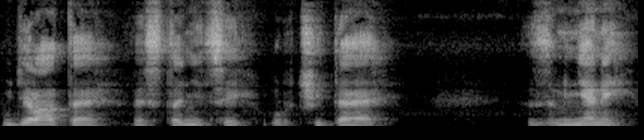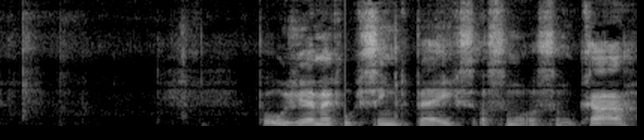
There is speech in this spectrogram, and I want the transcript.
uděláte ve stanici určité změny. Použijeme Cuxing PX88K,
